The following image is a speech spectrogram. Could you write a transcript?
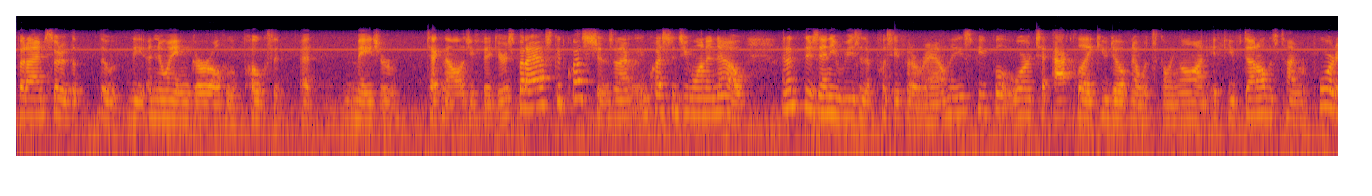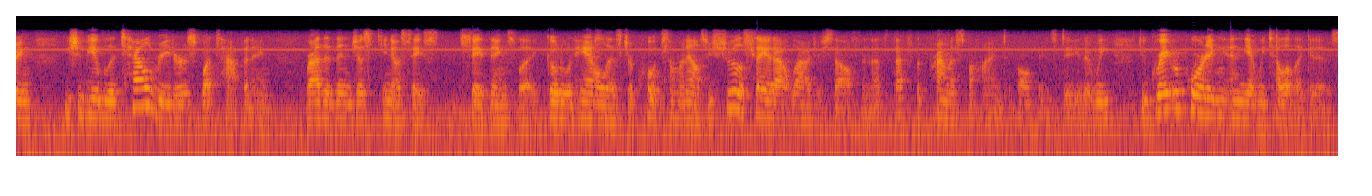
but I'm sort of the, the, the annoying girl who pokes at, at major technology figures but I ask good questions and, I, and questions you want to know. I don't think there's any reason to pussyfoot around these people or to act like you don't know what's going on. If you've done all this time reporting you should be able to tell readers what's happening rather than just you know say say things like go to an analyst or quote someone else. You should really say it out loud yourself, and that's that's the premise behind All Things D. That we do great reporting and yet we tell it like it is.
